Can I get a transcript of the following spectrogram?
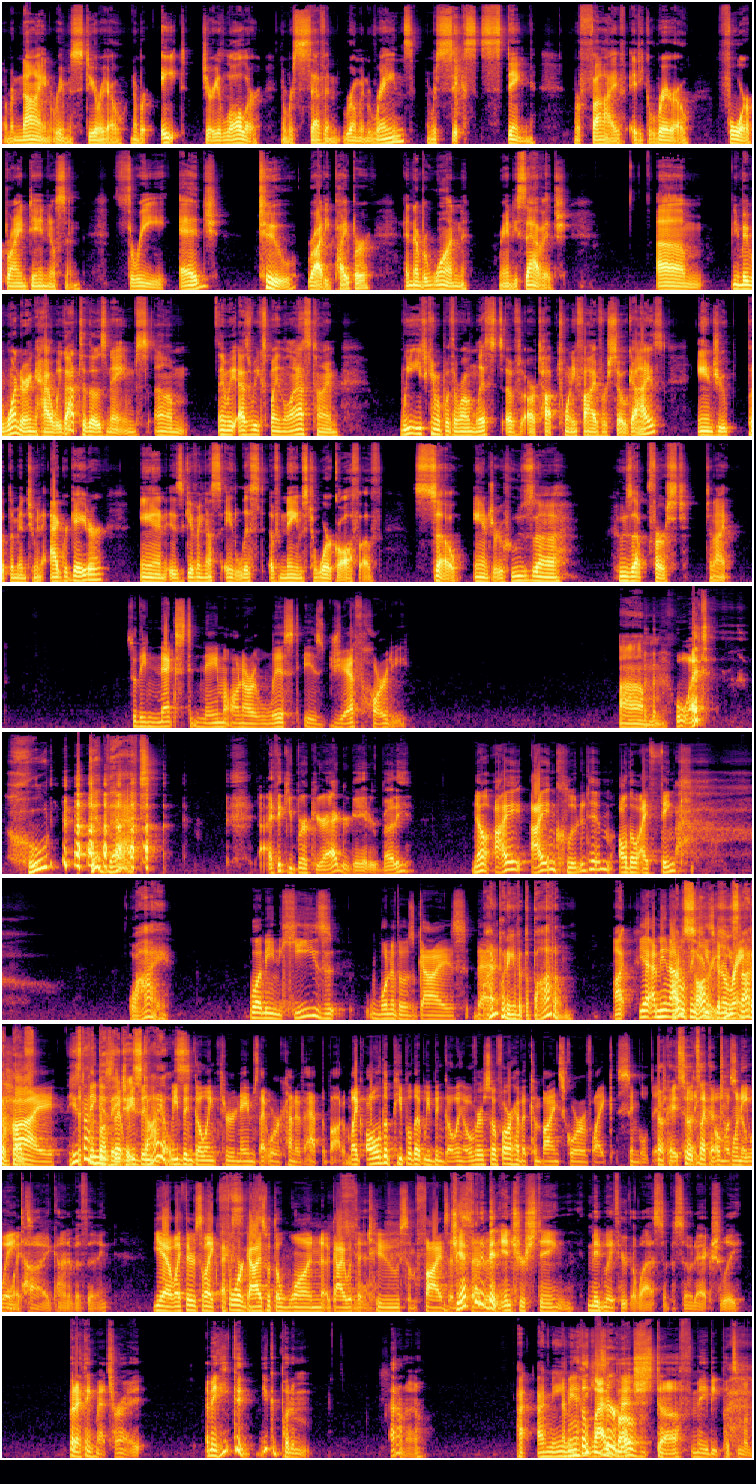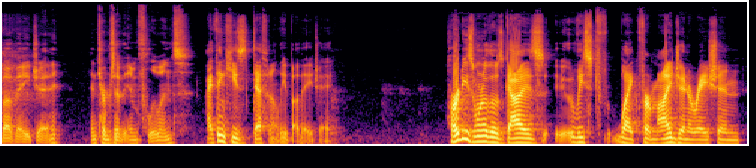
Number 9, Rey Mysterio. Number 8, Jerry Lawler. Number 7, Roman Reigns. Number 6, Sting. Number 5, Eddie Guerrero. 4, Bryan Danielson. 3, Edge. 2, Roddy Piper. And number 1, Randy Savage. Um, you may be wondering how we got to those names. Um, and we, as we explained the last time, we each came up with our own list of our top 25 or so guys. Andrew put them into an aggregator and is giving us a list of names to work off of. So, Andrew, who's uh who's up first tonight? So the next name on our list is Jeff Hardy. Um What? Who did that? I think you broke your aggregator, buddy. No, I I included him, although I think Why? well, I mean, he's one of those guys that I'm putting him at the bottom. I Yeah, I mean, I I'm don't think he's going to he's rank not above- high. he's the not thing above is that we've been Styles. we've been going through names that were kind of at the bottom. Like all the people that we've been going over so far have a combined score of like single digits. Okay, so it's like a almost no 20 way points. tie kind of a thing. Yeah, like there's like four guys with a one, a guy with Yeah. a two, some fives. And Jeff a would have been interesting midway through the last episode, actually. But I think Matt's right. I mean, he could, you could put him, I don't know. I, I mean, I mean, I the think he's ladder above- match stuff maybe puts him above AJ in terms of influence. I think he's definitely above AJ. Hardy's one of those guys, at least like for my generation,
